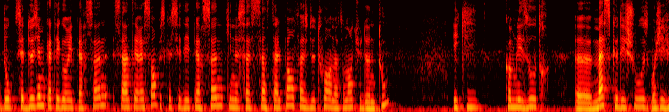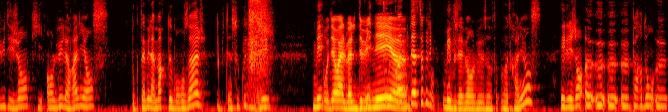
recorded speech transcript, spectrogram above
Donc cette deuxième catégorie de personnes, c'est intéressant parce que c'est des personnes qui ne s'installent pas en face de toi en attendant que tu donnes tout et qui, comme les autres, euh, masquent des choses. Moi j'ai vu des gens qui enlevaient leur alliance. Donc tu avais la marque de bronzage et puis d'un seul coup tu disais... Mais, Pour dire, ouais, elle va le deviner. euh, coup, mais vous avez enlevé votre, votre alliance Et les gens, eux, eux, eux, eux, pardon, eux.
